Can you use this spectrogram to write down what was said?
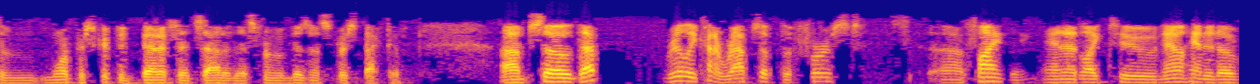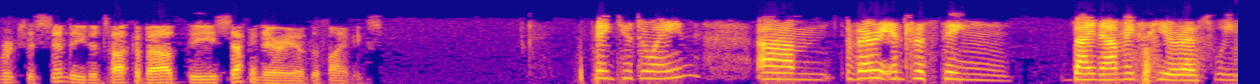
some more prescriptive benefits out of this from a business perspective. Um, so that really kind of wraps up the first uh, finding, and I'd like to now hand it over to Cindy to talk about the second area of the findings. Thank you, Dwayne. Um, very interesting dynamics here as we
